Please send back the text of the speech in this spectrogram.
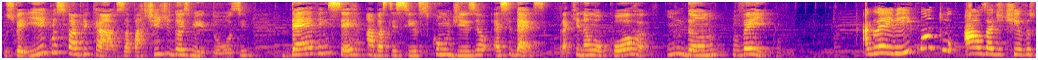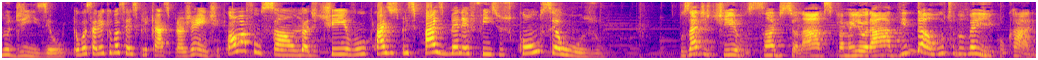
Os veículos fabricados a partir de 2012 devem ser abastecidos com o diesel S10, para que não ocorra um dano no veículo. A Gleibe, e quanto aos aditivos no diesel? Eu gostaria que você explicasse pra gente qual a função do aditivo, quais os principais benefícios com o seu uso. Os aditivos são adicionados para melhorar a vida útil do veículo, Karen.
